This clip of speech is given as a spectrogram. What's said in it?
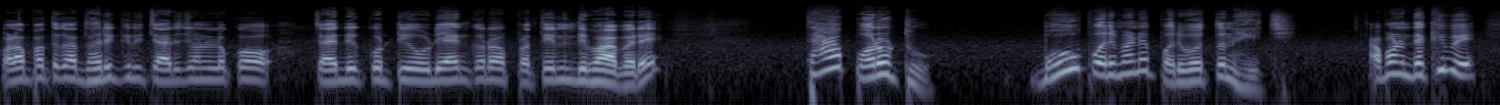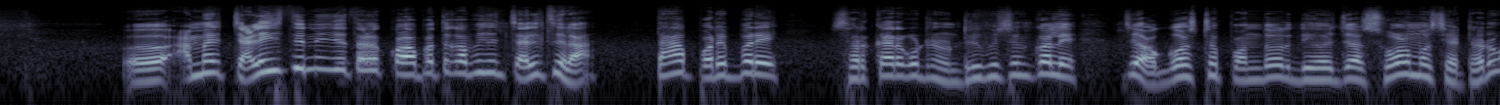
କଳା ପତାକା ଧରିକିରି ଚାରିଜଣ ଲୋକ ଚାରି କୋଟି ଓଡ଼ିଆଙ୍କର ପ୍ରତିନିଧି ଭାବରେ ତାହା ପରଠୁ ବହୁ ପରିମାଣରେ ପରିବର୍ତ୍ତନ ହେଇଛି। ଆପଣ ଦେଖିବେ ଅ, ଆମେ ଚାଳିଶ ଦିନ ଯେତେବେଳେ କଳା ପତାକା ଅଭିଯାନ ଚାଲିଥିଲା ତା ପରେ ସରକାର ଗୋଟେ ନୋଟିଫିକେସନ୍ କଲେ ଯେ ଅଗଷ୍ଟ ପନ୍ଦର ଦୁଇ ହଜାର ଷୋହଳ ମସିହା ଠାରୁ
